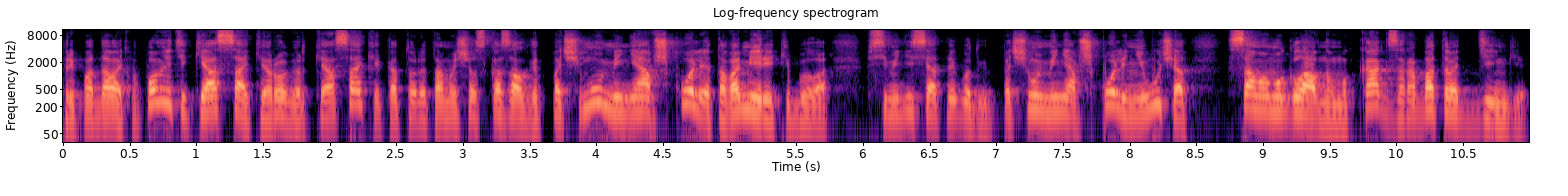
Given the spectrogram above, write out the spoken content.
преподавать. Вы помните Киосаки, Роберт Киосаки, который там еще сказал, говорит, почему меня в школе, это в Америке было в 70-е годы, говорит, почему меня в школе не учат самому главному, как зарабатывать деньги?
